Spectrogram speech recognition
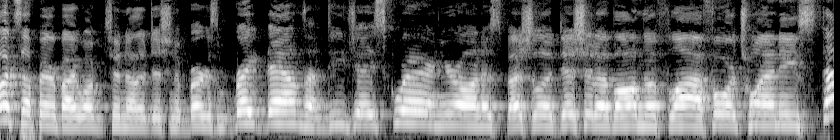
What's up, everybody? Welcome to another edition of Burgers and Breakdowns. I'm DJ Square, and you're on a special edition of On the Fly 420 Style.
